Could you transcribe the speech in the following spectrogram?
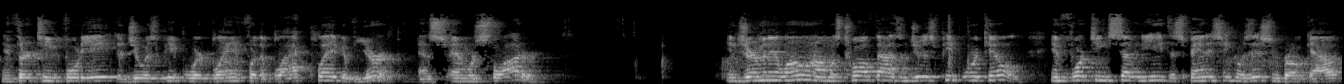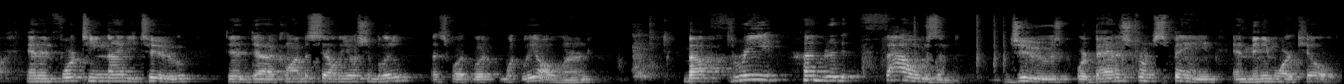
In 1348, the Jewish people were blamed for the Black Plague of Europe and, and were slaughtered. In Germany alone, almost 12,000 Jewish people were killed. In 1478, the Spanish Inquisition broke out, and in 1492, did uh, Columbus sail the ocean blue? That's what, what, what we all learned. About 300,000 Jews were banished from Spain, and many more killed.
